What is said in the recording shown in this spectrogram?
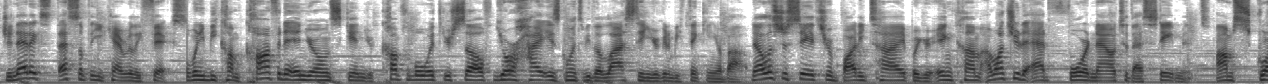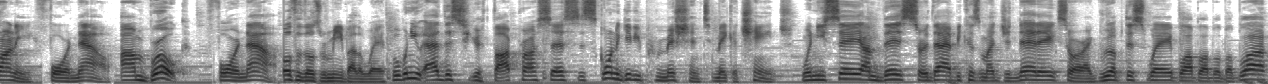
Genetics, that's something you can't really fix. But when you become confident in your own skin, you're comfortable with yourself, your height is going to be the last thing you're going to be thinking about. Now, let's just say it's your body type or your income. I want you to add for now to that statement. I'm scrawny for now. I'm broke for now. Both of those were me, by the way. But when you add this to your thought process, it's going to give you permission to make a change. When you say I'm this or that because of my genetics or I grew up this way, blah, blah, blah, blah, blah,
